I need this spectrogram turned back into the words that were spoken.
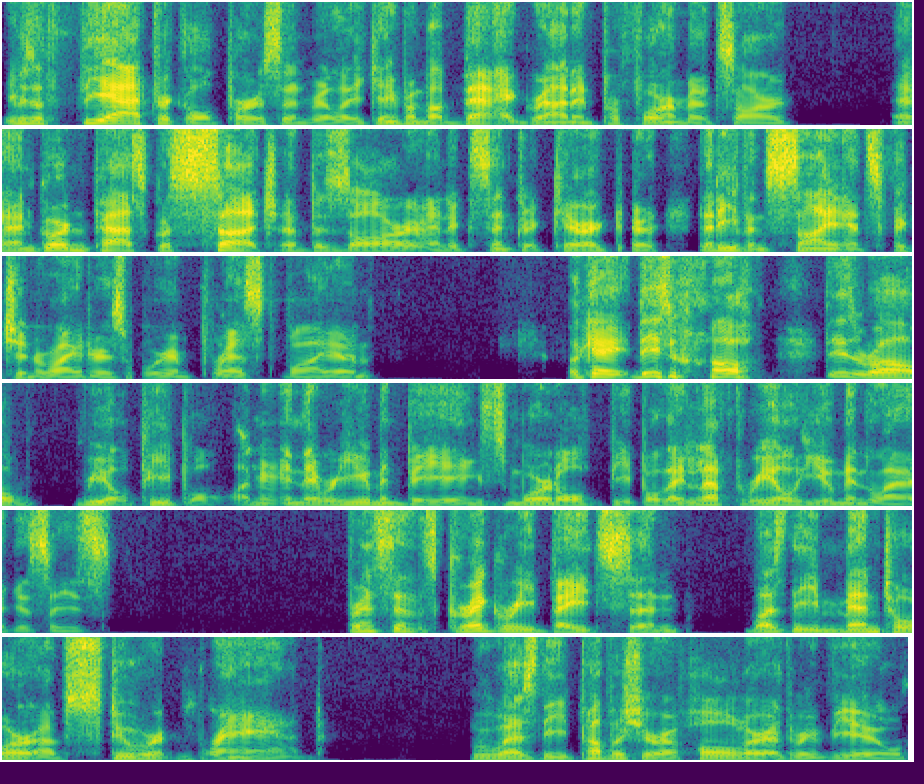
He was a theatrical person, really. He came from a background in performance art. And Gordon Pask was such a bizarre and eccentric character that even science fiction writers were impressed by him. Okay, these are all these are all real people. I mean, they were human beings, mortal people. They left real human legacies. For instance, Gregory Bateson was the mentor of Stewart Brand, who was the publisher of Whole Earth Review.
